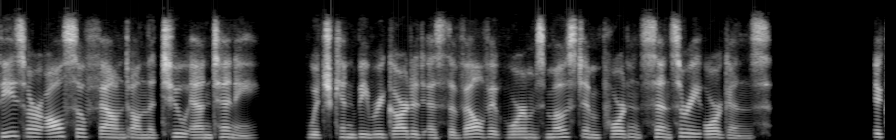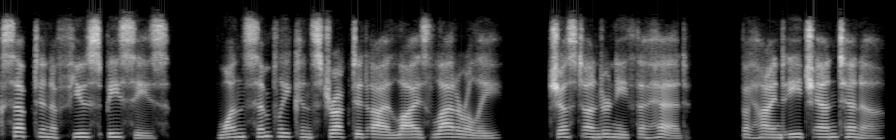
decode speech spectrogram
These are also found on the two antennae, which can be regarded as the velvet worm's most important sensory organs. Except in a few species, one simply constructed eye lies laterally, just underneath the head, behind each antenna.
